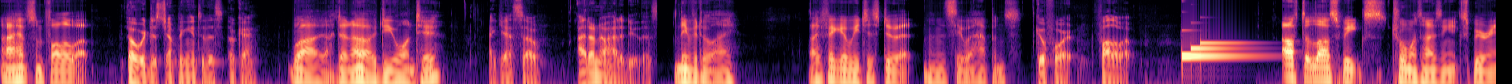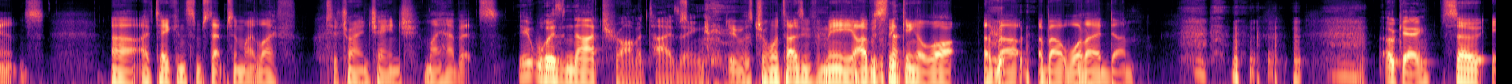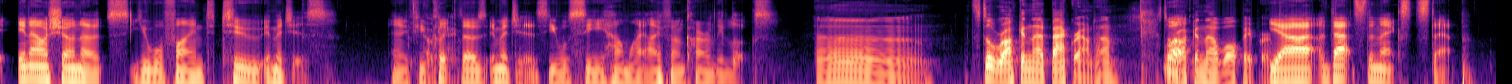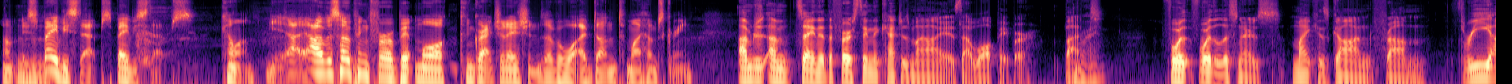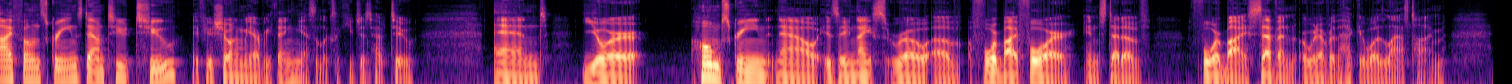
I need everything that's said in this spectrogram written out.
I have some follow up. Oh, we're just jumping into this? Okay. Well, I don't know. Do you want to? I guess so. I don't know how to do this. Neither do I. I figure we just do it and see what happens. Go for it. Follow up. After last week's traumatizing experience, uh, I've taken some steps in my life to try and change my habits. It was not traumatizing. It was traumatizing for me. I was thinking a lot about about what I had done. okay. So in our show notes, you will find two images. And if you Okay. click those images, you will see how my iPhone currently looks. Oh. Still rocking that background, huh? Still Well, rocking that wallpaper. Yeah, that's the next step. Um, It's Mhm. baby steps, baby steps. Come on. Yeah, I, I was hoping for a bit more congratulations over what I've done to my home screen. I'm just I'm saying that the first thing that catches my eye is that wallpaper. But Right. For for the listeners, Mike has gone from three iPhone screens down to two. If you're showing me everything, yes, it looks like you just have two. And your home screen now is a nice row of four by four instead of four by seven or whatever the heck it was last time.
